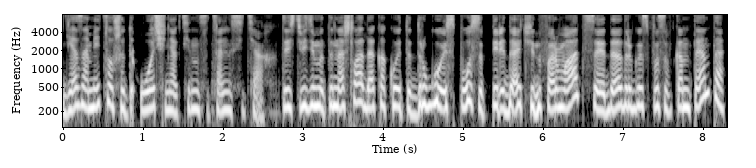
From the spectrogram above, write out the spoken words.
я заметила, что ты очень активна в социальных сетях. То есть, видимо, ты нашла, да, какой-то другой способ передачи информации, да, другой способ контента.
